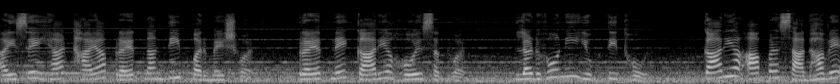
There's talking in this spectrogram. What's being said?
ऐसे ह्या ठाया प्रयत्नांती परमेश्वर. प्रयत्ने कार्य होय सत्वर. लढवोनी युक्ती थोर. कार्य आपण साधावे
